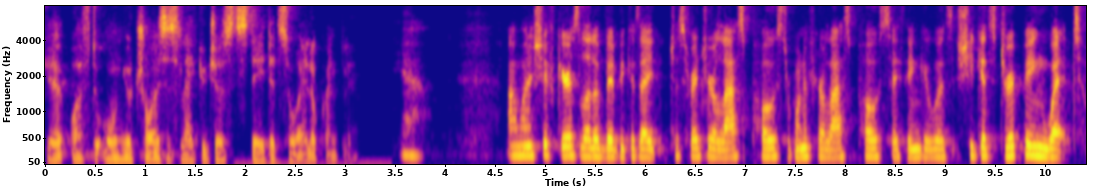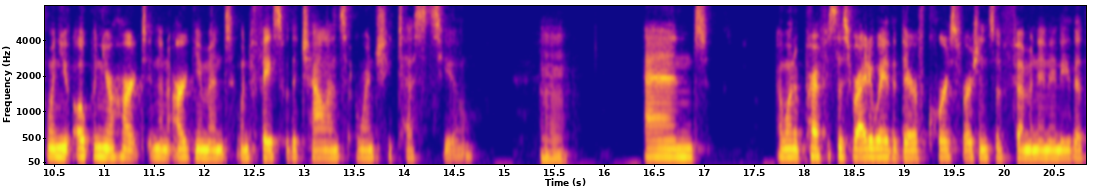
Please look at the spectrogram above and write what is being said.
you have to own your choices like you just stated so eloquently yeah. I want to shift gears a little bit because I just read your last post or one of your last posts. I think it was she gets dripping wet when you open your heart in an argument, when faced with a challenge, or when she tests you. Mm. And I want to preface this right away that there are, of course, versions of femininity that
